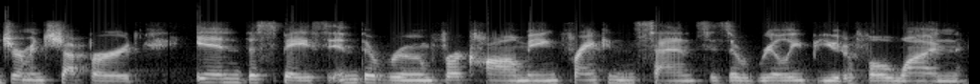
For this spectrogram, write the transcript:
German Shepherd in the space, in the room for calming. Frankincense is a really beautiful one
